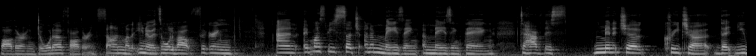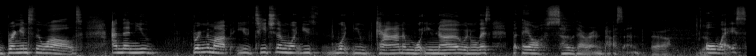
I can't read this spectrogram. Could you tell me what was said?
father and daughter father and son mother you know it's all about figuring and it must be such an amazing amazing thing to have this miniature creature that you bring into the world and then you bring them up you teach them what you what you can and what you know and all this but they are so their own person. Yeah. always.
